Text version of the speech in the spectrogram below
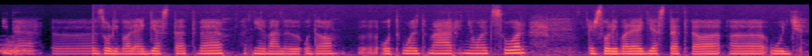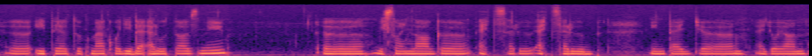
ide Zolival egyeztetve, hát nyilván ő oda, ott volt már nyolcszor, és Zolival egyeztetve úgy ítéltük meg, hogy ide elutazni, viszonylag egyszerű, egyszerűbb, mint egy, egy olyan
